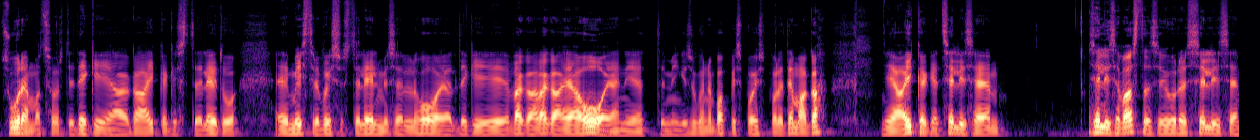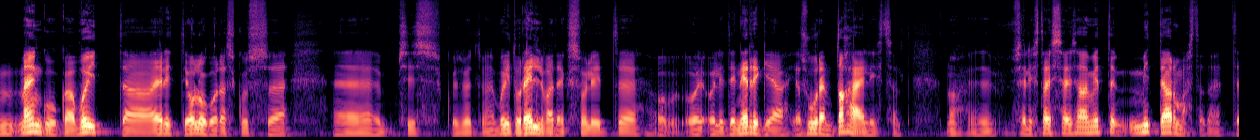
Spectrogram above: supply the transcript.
suuremat sorti tegija, aga ikkagist Leedu eh, meistrivõistlustel eelmisel hooajal tegi väga-väga hea hooaja, nii et mingisugune papis poiss pole tema kah. ja ikkagi, et sellise sellise vastase juures sellise mänguga võita, eriti olukorras, kus Äh, siis kuidas me ütleme, võidurelvadeks olid, olid energia ja suurem tahe lihtsalt, noh, sellist asja ei saa mitte, mitte armastada, et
